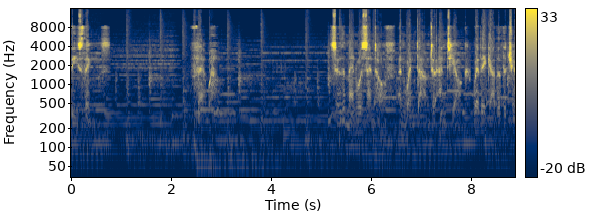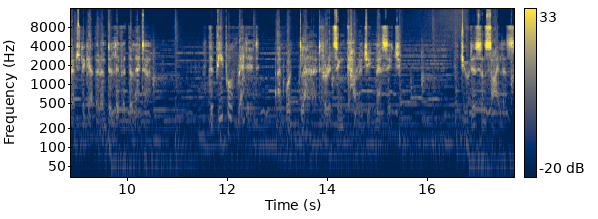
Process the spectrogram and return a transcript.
these things. Farewell. So the men were sent off and went down to Antioch, where they gathered the church together and delivered the letter. The people read it and were glad for its encouraging message. Judas and Silas,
